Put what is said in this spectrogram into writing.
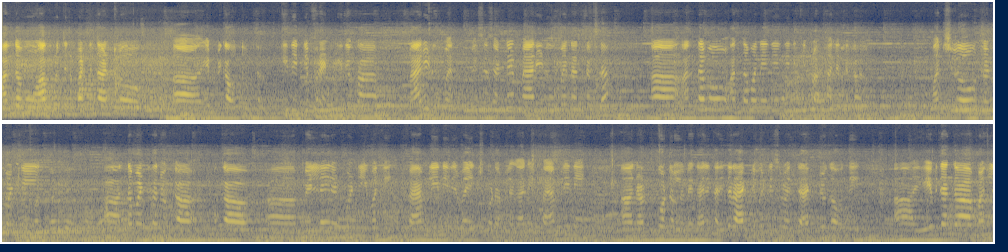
అందము ఆకృతిని బట్టి దాంట్లో ఎంపిక అవుతుంటారు ఇది డిఫరెంట్ ఇది ఒక మ్యారీడ్ ఉమెన్ మిస్సెస్ అంటే మ్యారీడ్ ఉమెన్ అంతా కూడా అందము అందం అనేది దీనికి ప్రాధాన్యత కాదు. మనిషిలో ఉన్నటువంటి ఆ, అందం అంటే దాని యొక్క ఒక పెళ్ళైనటువంటి యువతి ఫ్యామిలీని నిర్వహించుకోవడంలో కానీ ఫ్యామిలీని నడుపుకోవడంలోనే కానీ తన ఇతర యాక్టివిటీస్లో ఎంత యాక్టివ్గా ఉంది. ఏ విధంగా మహిళ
